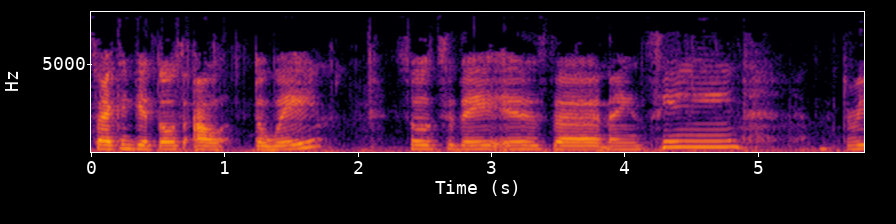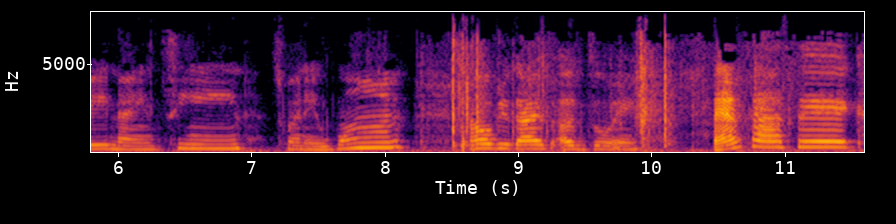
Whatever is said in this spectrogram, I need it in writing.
so I can get those out the way. So today is the 19th. 319 21 i hope you guys are doing fantastic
